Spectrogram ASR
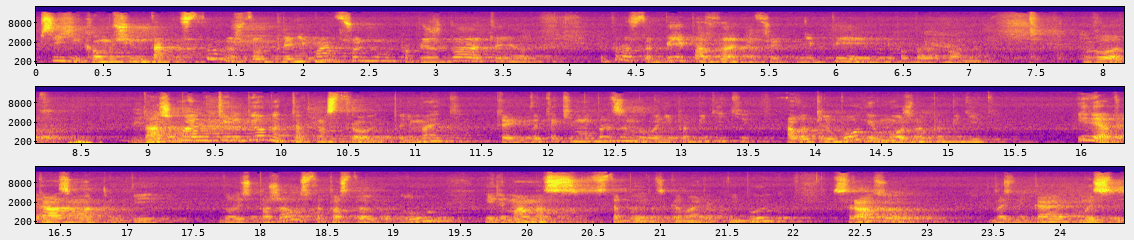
Психика у мужчин так устроена, что он принимает судьбу, побеждает ее. И просто бей по заднице, не пей, не по барабану. Вот. Даже маленький ребенок так настроен, понимаете? Вы таким образом его не победите. А вот любовью можно победить. Или отказом от любви. То есть, пожалуйста, постой в углу, или мама с, с тобой разговаривать не будет. Сразу возникает мысль.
